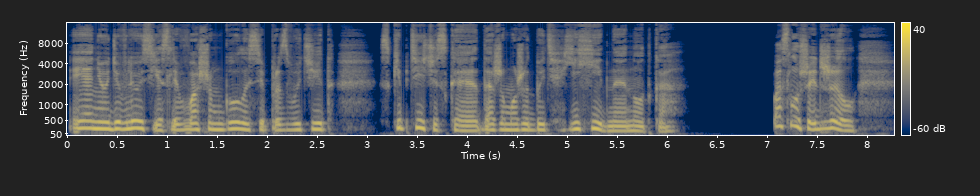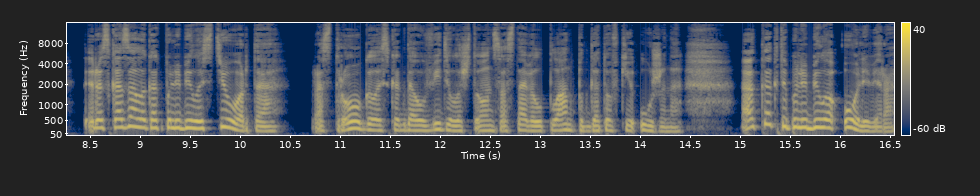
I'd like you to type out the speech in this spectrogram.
я не удивлюсь, если в вашем голосе прозвучит скептическая, даже, может быть, ехидная нотка. Послушай, Джилл, ты рассказала, как полюбила Стюарта, растрогалась, когда увидела, что он составил план подготовки ужина. А как ты полюбила Оливера?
